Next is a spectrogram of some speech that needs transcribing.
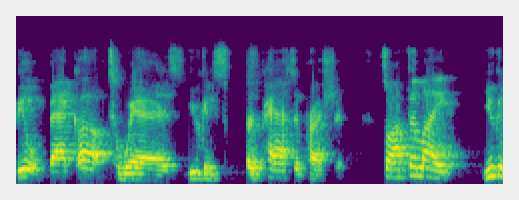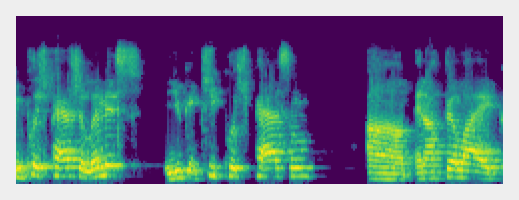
built back up to whereas you can surpass the pressure. So I feel like you can push past your limits and you can keep push past them. Um, and I feel like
